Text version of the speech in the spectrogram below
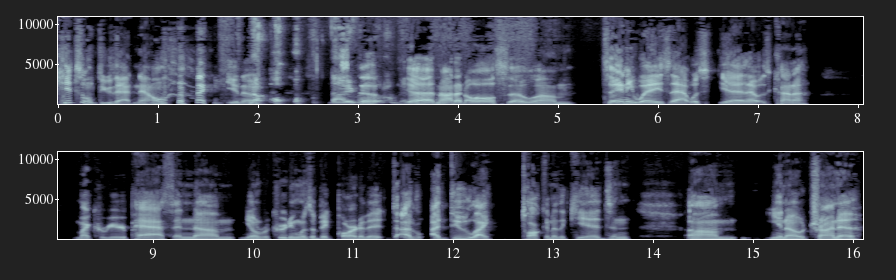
kids don't do that now. you know, no, not even so, a little bit. Yeah, not at all. So, um, so anyways, that was, yeah, that was kind of my career path. And, um, you know, recruiting was a big part of it. I, I do like talking to the kids and, um, you know, trying to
